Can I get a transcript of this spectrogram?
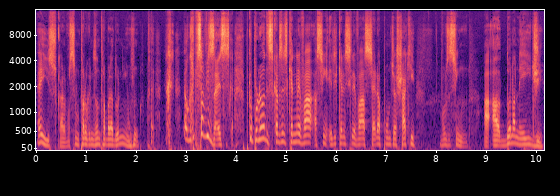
É isso, cara. Você não tá organizando trabalhador nenhum. Alguém precisa avisar esses caras. Porque o problema desses caras, eles querem levar, assim, eles querem se levar a sério a ponto de achar que, vamos dizer assim, a, a dona Neide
